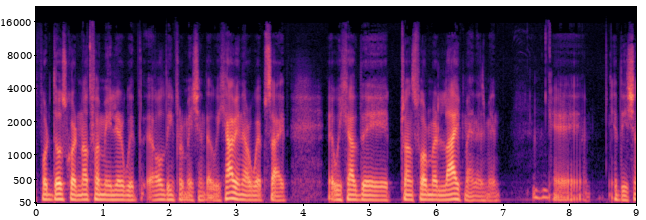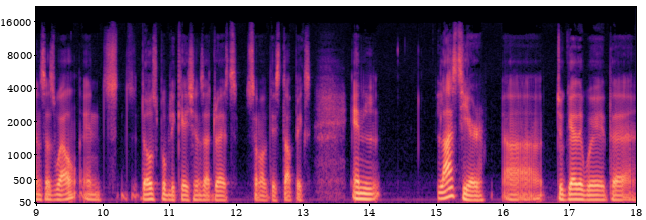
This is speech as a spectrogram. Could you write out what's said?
for those who are not familiar with all the information that we have in our website, uh, we have the Transformer Life Management mm-hmm. Editions as well, and those publications address some of these topics. And last year, uh, together with uh,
